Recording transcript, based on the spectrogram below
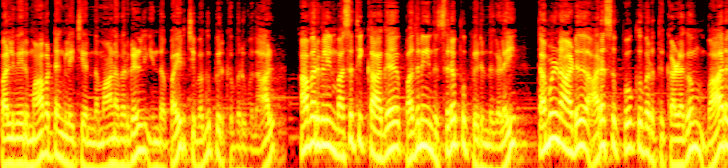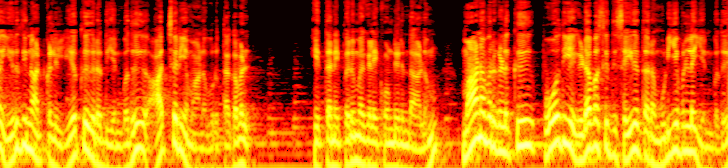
பல்வேறு மாவட்டங்களைச் சேர்ந்த மாணவர்கள் இந்த பயிற்சி வகுப்பிற்கு வருவதால் அவர்களின் வசதிக்காக பதினைந்து சிறப்பு பேருந்துகளை தமிழ்நாடு அரசு போக்குவரத்து கழகம் வார இறுதி நாட்களில் இயக்குகிறது என்பது ஆச்சரியமான ஒரு தகவல். இத்தனை பெருமைகளை கொண்டிருந்தாலும் மாணவர்களுக்கு போதிய இடவசதி செய்து தர முடியவில்லை என்பது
